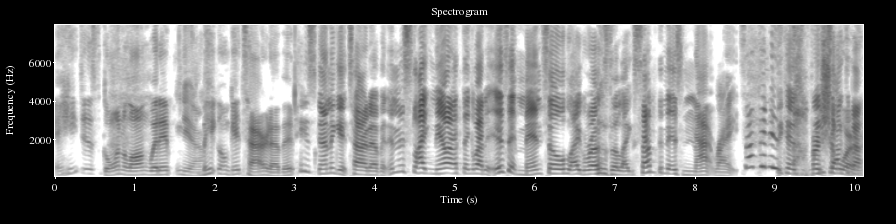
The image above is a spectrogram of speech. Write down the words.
and he just going along with it. Yeah. But he going to get tired of it. He's gonna get tired of it, and it's like now I think about it, is it mental? Like Rosa, like something is not right. Something is because for sure. talked about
